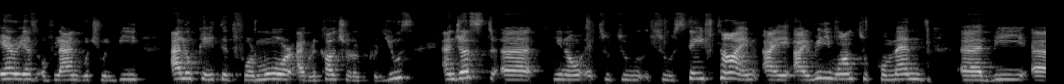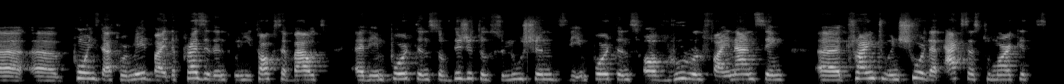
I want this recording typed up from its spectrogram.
areas of land which will be allocated for more agricultural produce. And just you know, to, to, to save time, I, I really want to commend the points that were made by the president when he talks about uh, the importance of digital solutions, the importance of rural financing, uh, trying to ensure that access to markets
